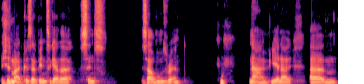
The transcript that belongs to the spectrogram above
which is mad because they've been together since this album was written. now, you know. Um,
